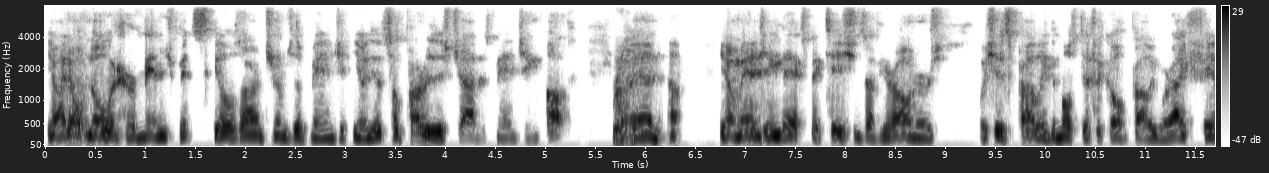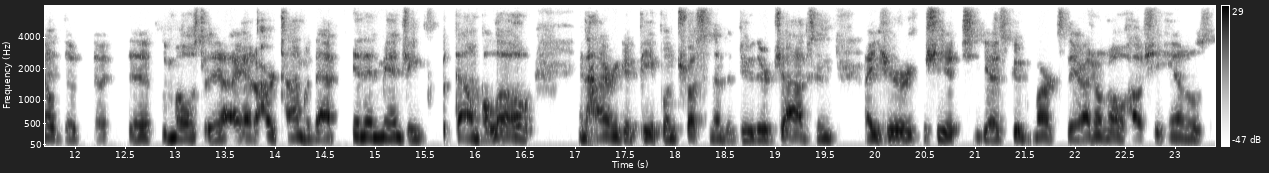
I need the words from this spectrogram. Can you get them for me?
you know, I don't know what her management skills are in terms of managing. You know, so part of this job is managing up, right. and uh, you know, managing the expectations of your owners which is probably the most difficult, probably where I failed the, the, the, the most. I had a hard time with that. And then managing down below and hiring good people and trusting them to do their jobs. And I hear she, she has good marks there. I don't know how she handles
